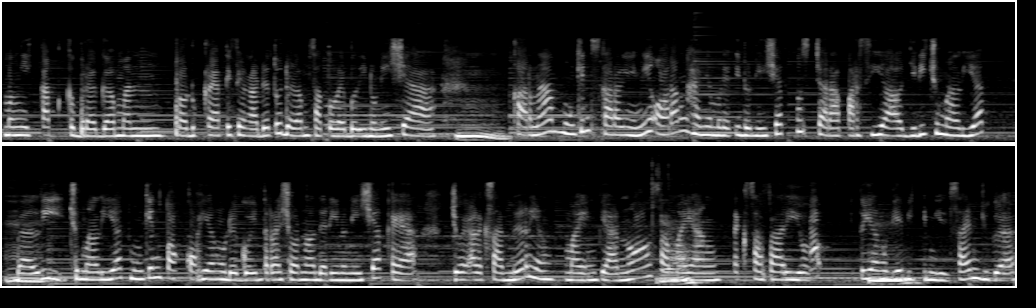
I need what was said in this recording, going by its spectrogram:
mengikat keberagaman produk kreatif yang ada tuh dalam satu label Indonesia. Hmm. Karena mungkin sekarang ini orang hanya melihat Indonesia tuh secara parsial, jadi cuma lihat hmm. Bali cuma lihat mungkin tokoh yang udah go internasional dari Indonesia kayak Joy Alexander yang main piano sama yeah. yang Tex Savario itu yang hmm. dia bikin desain juga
